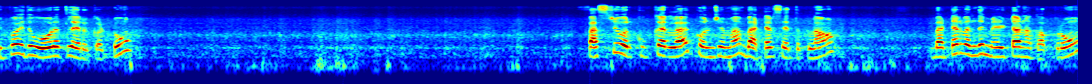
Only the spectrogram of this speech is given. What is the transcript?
இப்போ இது ஓரத்தில் இருக்கட்டும். ஃபஸ்ட்டு ஒரு குக்கரில் கொஞ்சமாக பட்டர் சேர்த்துக்கலாம். பட்டர் வந்து மெல்ட் ஆனதுக்கப்புறம்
